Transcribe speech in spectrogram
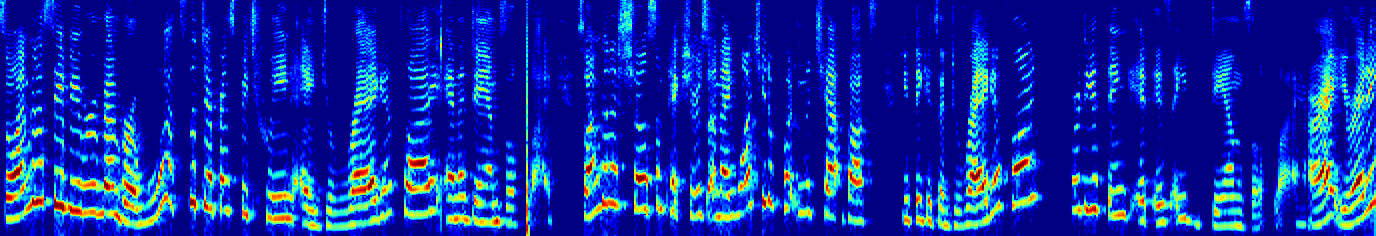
So I'm to see if you remember what's the difference between a dragonfly and a damselfly. So I'm to show some pictures and I want you to put in the chat box, do you think it's a dragonfly or do you think it is a damselfly? All right, you ready?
